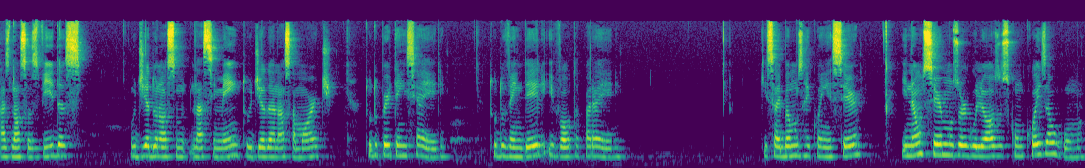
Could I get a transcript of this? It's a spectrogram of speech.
as nossas vidas, o dia do nosso nascimento, o dia da nossa morte, tudo pertence a ele. Tudo vem dele e volta para ele. Que saibamos reconhecer e não sermos orgulhosos com coisa alguma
